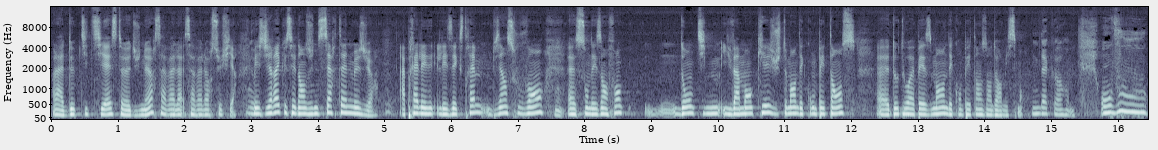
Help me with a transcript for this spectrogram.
voilà, deux petites siestes d'une heure, ça va, ça va leur suffire. Oui. Mais je dirais que c'est dans une certaine mesure. Après, les, extrêmes, bien souvent, mm. sont des enfants dont il, va manquer justement des compétences euh, d'auto-apaisement, des compétences d'endormissement. D'accord. On vous,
